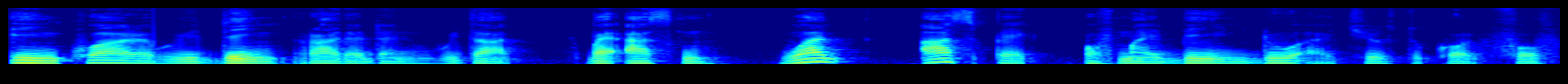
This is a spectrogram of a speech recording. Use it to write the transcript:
Inquire within rather than without by asking, what aspect of my being do I choose to call forth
